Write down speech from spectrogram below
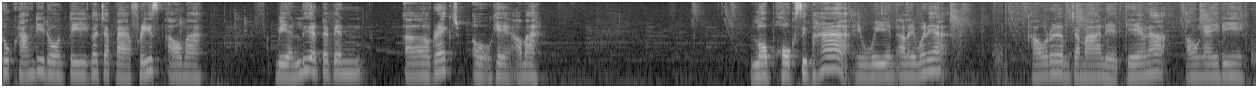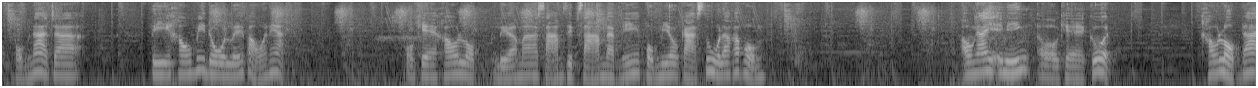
ทุกครั้งที่โดนตีก็จะแปะฟรีซเอามาเปลี่ยนเลือดไปเป็นเอ่อ Rex โอเคเอามาลบ 65ไอเวนอะไรวะเนี่ยเขาเริ่มจะมาเลดเกมแล้ว เอาไงดี ผมน่าจะตีเขาไม่โดนเลยเปล่าวะเนี่ย โอเคเขาหลบเหลือมา 33 แบบนี้ผมมีโอกาสสู้แล้วครับผม เอาไงไอ้มิง โอเคกูด เขาหลบได้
